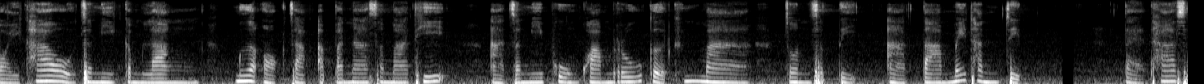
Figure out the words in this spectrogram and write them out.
บ่อยๆเข้าจะมีกำลัง เมื่อออกจากอัปปนาสมาธิ อาจจะมีภูมิความรู้เกิดขึ้นมา จนสติอาจตามไม่ทันจิต แต่ถ้าส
